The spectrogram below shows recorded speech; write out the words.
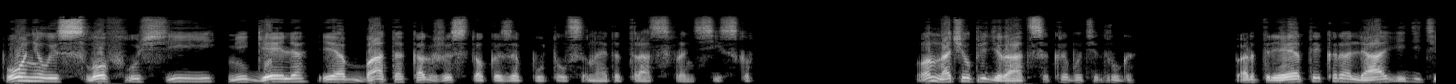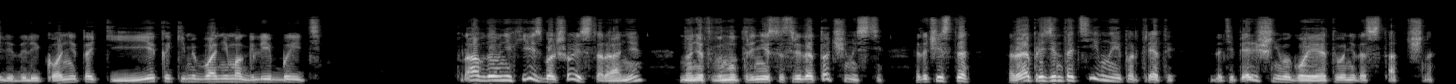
понял из слов Лусии, Мигеля и Аббата, как жестоко запутался на этот раз Франциско. Он начал придираться к работе друга. Портреты короля, видите ли, далеко не такие, какими бы они могли быть. Правда, у них есть большое старание, но нет внутренней сосредоточенности. Это чисто репрезентативные портреты. Для теперешнего Гоя этого недостаточно.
